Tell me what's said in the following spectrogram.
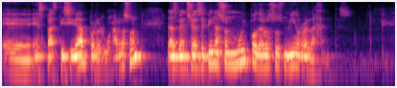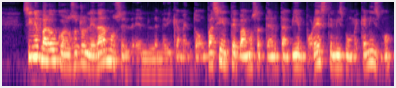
eh, espasticidad por alguna razón, las benzodiazepinas son muy poderosos miorelajantes. Sin embargo, cuando nosotros le damos el medicamento a un paciente, vamos a tener también por este mismo mecanismo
